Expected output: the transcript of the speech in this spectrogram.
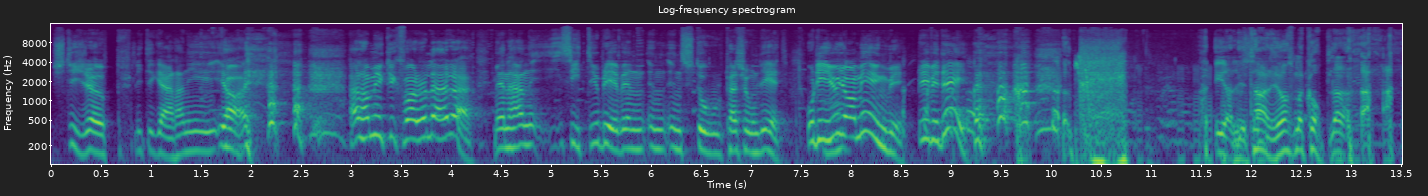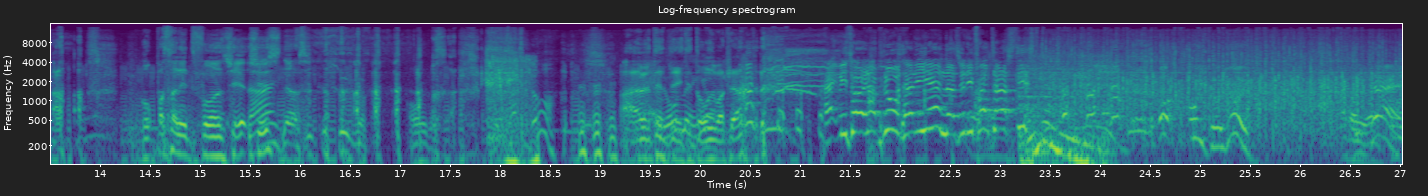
styra upp lite grann. Han, är, ja, han har mycket kvar att lära, men han sitter ju bredvid en, en, en stor personlighet. Och det är ju jag med, Yngwie, bredvid dig. Elgitarr, jag som är kopplaren. Hoppas han inte får en nu alltså. Vadå? Nej, Jag vet inte riktigt om det var rätt. Nej, vi tar en applåd här igen, alltså det är fantastiskt! oh, oj, oj, oj. Där.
